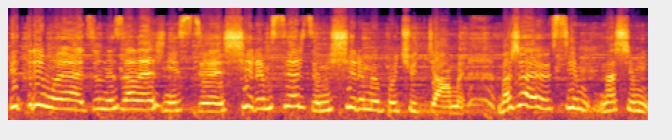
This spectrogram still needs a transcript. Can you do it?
підтримує цю незалежність щирим серцем і щирими почуттями. Бажаю всім нашим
